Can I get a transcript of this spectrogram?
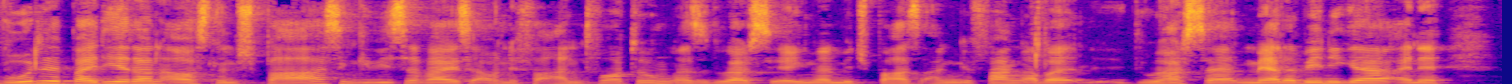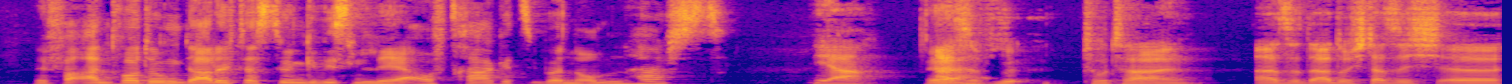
wurde bei dir dann aus einem Spaß in gewisser Weise auch eine Verantwortung? Also du hast ja irgendwann mit Spaß angefangen, aber du hast ja mehr oder weniger eine, eine Verantwortung dadurch, dass du einen gewissen Lehrauftrag jetzt übernommen hast? Ja, ja. also total. Also dadurch, dass ich äh,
